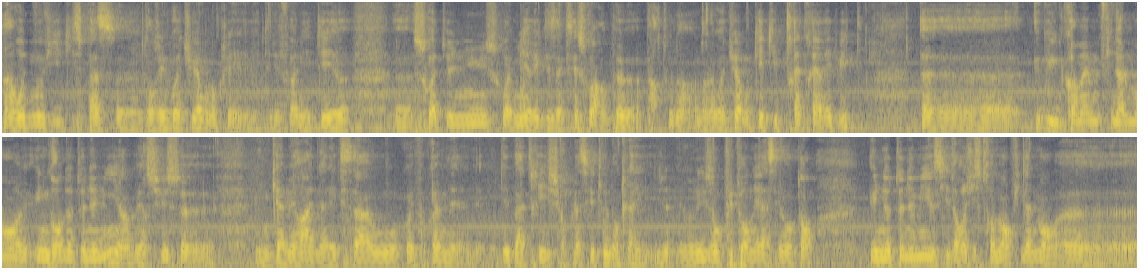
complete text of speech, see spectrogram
un road movie qui se passe euh, dans une voiture, donc les, téléphones étaient euh, euh, soit tenus, soit mis avec des accessoires un peu partout dans, la voiture, donc équipe très très réduite. quand même finalement une grande autonomie hein, versus une caméra, une Alexa où il faut quand même des, batteries sur place et tout. Donc là, ils, ils, ont pu tourner assez longtemps une autonomie aussi d'enregistrement finalement. Euh,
